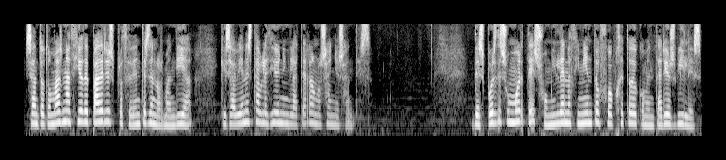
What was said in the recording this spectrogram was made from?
Santo Tomás nació de padres procedentes de Normandía que se habían establecido en Inglaterra unos años antes. Después de su muerte, su humilde nacimiento fue objeto de comentarios viles,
